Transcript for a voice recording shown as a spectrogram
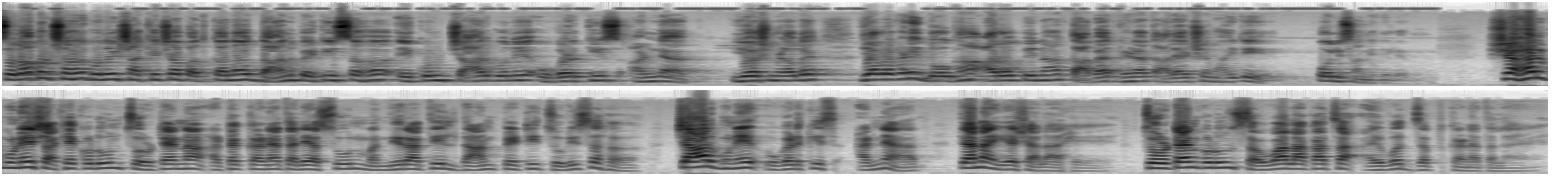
सोलापूर शहर गुन्हे शाखेच्या पथकानं दानपेटीसह एकूण चार गुन्हे उघडकीस आणण्यात यश मिळवलंय. या प्रकरणी दोघा आरोपींना ताब्यात घेण्यात आल्याची माहिती पोलिसांनी दिली. शहर गुन्हे शाखेकडून चोरट्यांना अटक करण्यात आली असून मंदिरातील दानपेटी चोरीसह चार गुन्हे उघडकीस आणण्यात त्यांना यश आलं आहे. चोरट्यांकडून सव्वा लाखाचा ऐवज जप्त करण्यात आला आहे.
